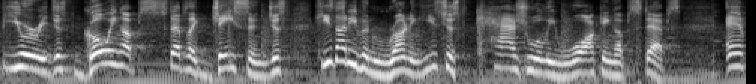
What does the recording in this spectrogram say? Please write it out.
fury just going up steps like Jason just he's not even running. He's just casually walking up steps and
